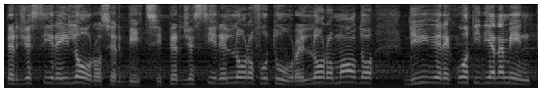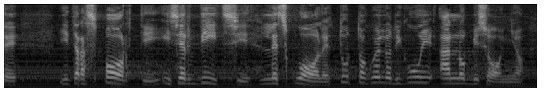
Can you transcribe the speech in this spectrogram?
per gestire i loro servizi, per gestire il loro futuro, il loro modo di vivere quotidianamente i trasporti, i servizi, le scuole, tutto quello di cui hanno bisogno.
